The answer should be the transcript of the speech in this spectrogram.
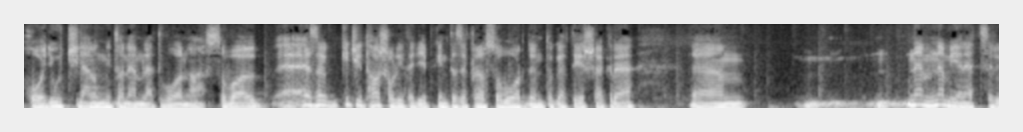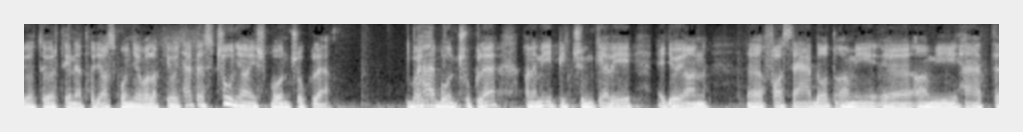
hogy úgy csinálunk, mintha nem lett volna. Szóval ez kicsit hasonlít egyébként ezekre a szobor döntögetésekre. Nem, nem ilyen egyszerű a történet, hogy azt mondja valaki, hogy hát ez csúnya, és bontsuk le. Vagy hát, ne bontsuk le, hanem építsünk elé egy olyan uh, faszádot, ami, ami hát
